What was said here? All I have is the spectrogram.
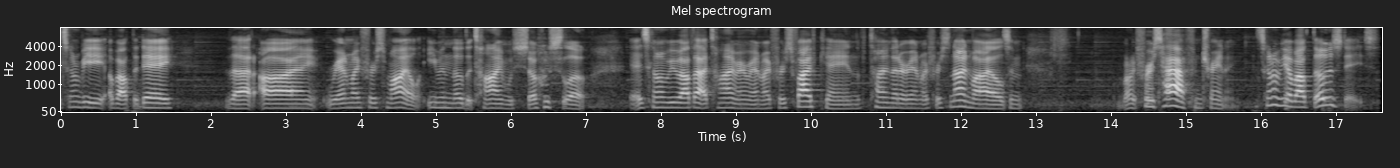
It's going to be about the day that I ran my first mile, even though the time was so slow it's gonna be about that time I ran my first 5K and the time that I ran my first nine miles and my first half in training. It's gonna be about those days.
